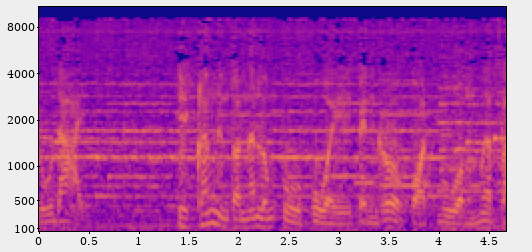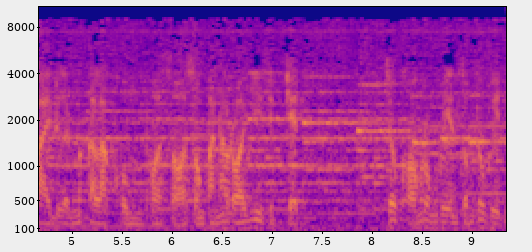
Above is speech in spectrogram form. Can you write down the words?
รู้ได้ อีกครั้งหนึ่งตอนนั้นหลวงปู่ป่วยเป็นโรคปอดบวมเมื่อปลายเดือนมกราคม พศ 2527 เจ้าของโรงเรียนสมทวิน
